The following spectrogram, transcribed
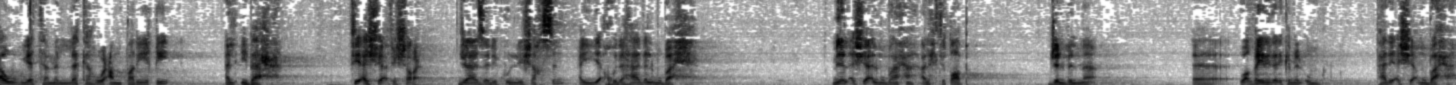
أو يتملكه عن طريق الإباحة. في أشياء في الشرع جاز لكل شخص أن يأخذ هذا المباح. من الأشياء المباحة الاحتطاب جلب الماء آه، وغير ذلك من الأمور. فهذه أشياء مباحة.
